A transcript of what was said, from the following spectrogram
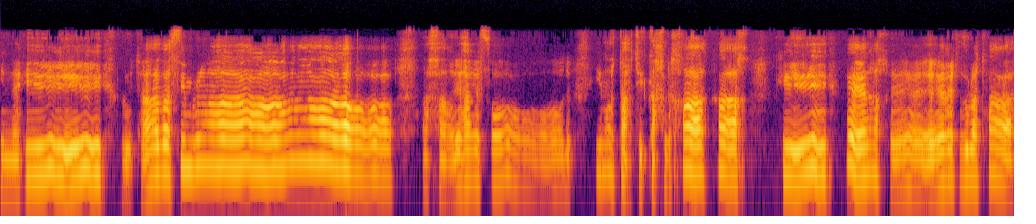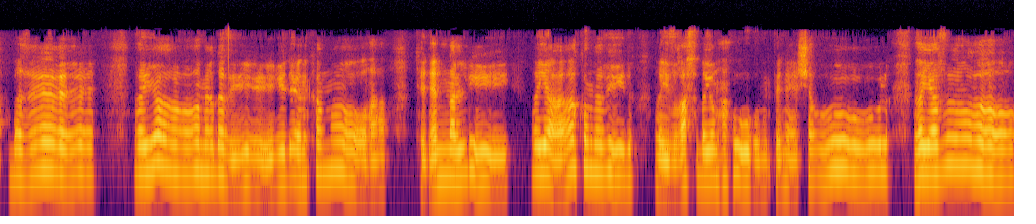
הנה היא לוטה ושמלה אחרי האפוד אם אותה תיקח לך כך כי אין אחרת זולתה בזה. ויאמר דוד אין כמוה תננה לי ויקום דוד ויברח ביום ההוא מפני שאול ויבוא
